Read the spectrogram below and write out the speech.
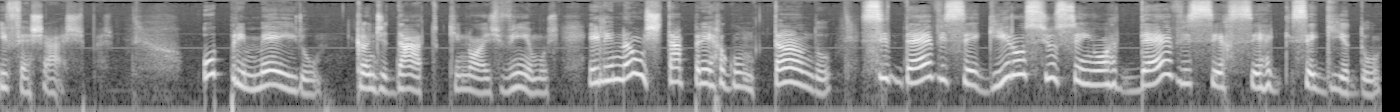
E fecha aspas. O primeiro candidato que nós vimos, ele não está perguntando se deve seguir ou se o Senhor deve ser, ser seguido,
